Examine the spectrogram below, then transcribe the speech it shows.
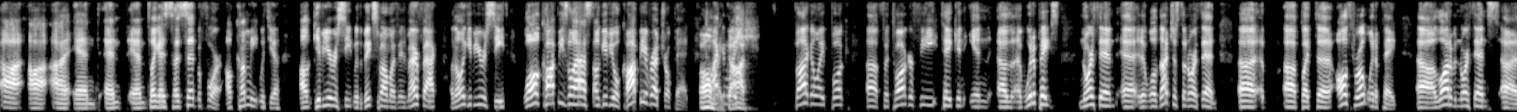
uh, uh, uh, and and and like I, I said before, I'll come meet with you. I'll give you a receipt with a big smile on my face. As a matter of fact, I'll only give you a receipt. Wall copies last. I'll give you a copy of RetroPeg. Oh my gosh. White, black and white book, uh, photography taken in uh, Winnipeg's North End. Uh, well, not just the North End, uh, uh, but uh, all throughout Winnipeg. Uh, a lot of the North End, uh,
